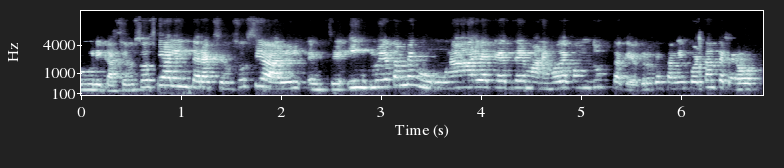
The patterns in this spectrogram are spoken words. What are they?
comunicación social, interacción social, este, incluye también una área que es de manejo de conducta, que yo creo que es tan importante, pero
